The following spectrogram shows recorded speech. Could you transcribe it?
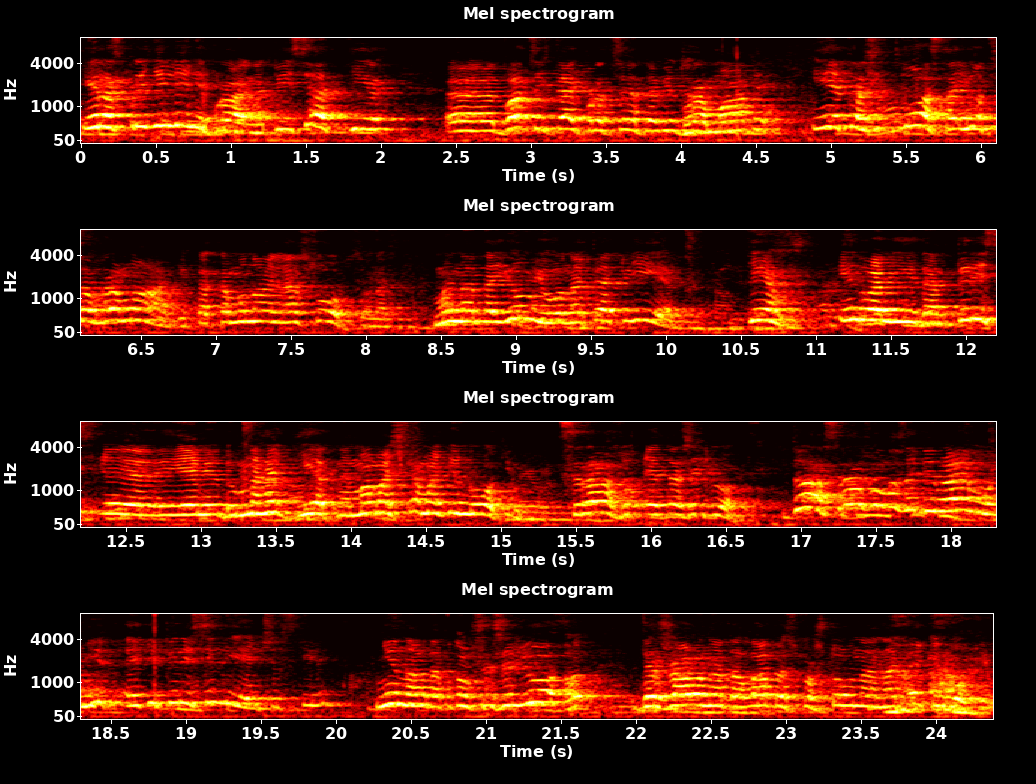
і розподілили правильно 50 тих, э, 25% від громади. І це житло остается в громаді, як комунальна собственность. Ми надаємо його на 5 лет тем инвалидам, перес- э, я имею в виду многодетным, мамочкам одиноким, сразу это жилье. Да, сразу мы забираем у них эти переселенческие. Не надо, потому що жилье э, держава надала безкоштовно на 5 років.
